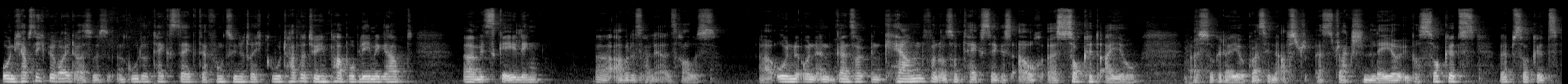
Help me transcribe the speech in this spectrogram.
und ich habe es nicht bereut. Also es ist ein guter Tech-Stack, der funktioniert recht gut. Habe natürlich ein paar Probleme gehabt äh, mit Scaling, äh, aber das war ja alles raus. Äh, und, und ein ganzer ein Kern von unserem Tech-Stack ist auch äh, Socket.io. Also Socket.io quasi eine Abstraction Layer über Sockets, WebSockets.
